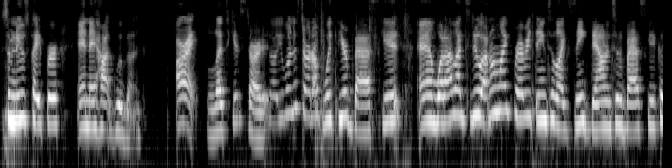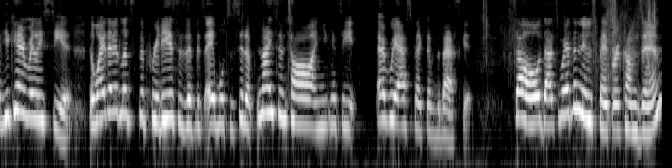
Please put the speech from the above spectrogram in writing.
some newspaper, and a hot glue gun. Alright, let's get started. So you want to start off with your basket. And what I like to do, I don't like for everything to like sink down into the basket because you can't really see it. The way that it looks the prettiest is if it's able to sit up nice and tall and you can see every aspect of the basket. So that's where the newspaper comes in.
